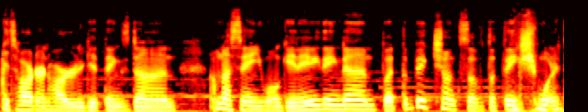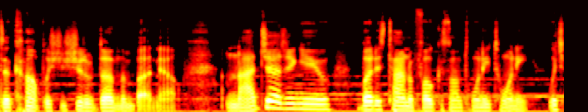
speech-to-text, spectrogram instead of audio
it's harder and harder to get things done. I'm not saying you won't get anything done, but the big chunks of the things you wanted to accomplish, you should have done them by now. I'm not judging you, but it's time to focus on 2020, which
